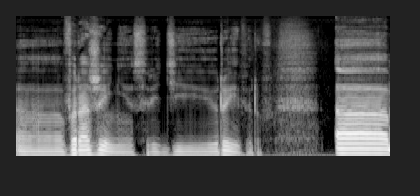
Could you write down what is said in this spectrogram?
э, выражение среди рейверов. А,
